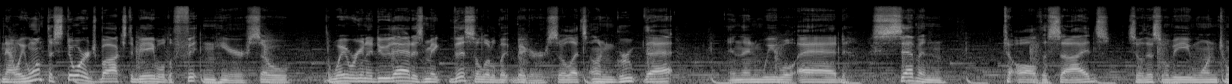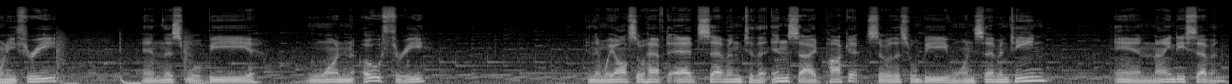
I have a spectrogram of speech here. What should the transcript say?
Now we want the storage box to be able to fit in here, so the way we're going to do that is make this a little bit bigger. So let's ungroup that, and then we will add 7 to all the sides. So this will be 123, and this will be 103. And then we also have to add 7 to the inside pocket, so this will be 117 and 97.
